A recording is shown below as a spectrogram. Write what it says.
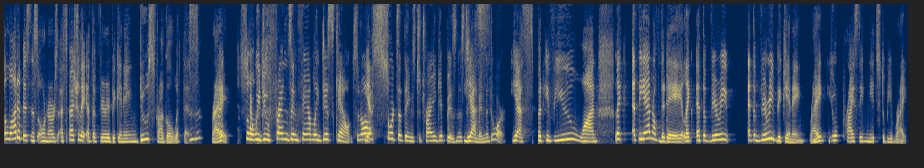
a lot of business owners, especially at the very beginning, do struggle with this. Mm-hmm. Right? right? So and we do friends and family discounts and all yes. sorts of things to try and get business to yes. come in the door. Yes, but if you want like at the end of the day, like at the very at the very beginning, right? Mm-hmm. Your pricing needs to be right.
